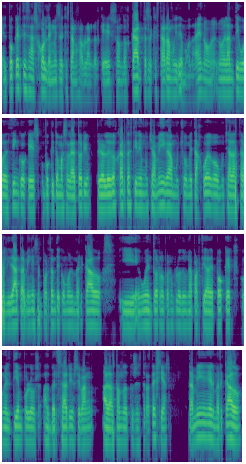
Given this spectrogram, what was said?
El póker Texas Hold'em es el que estamos hablando, el que son dos cartas, el que está ahora muy de moda, ¿eh? no, no el antiguo de 5 que es un poquito más aleatorio, pero el de dos cartas tiene mucha amiga, mucho metajuego, mucha adaptabilidad, también es importante como el mercado y en un entorno, por ejemplo, de una partida de póker, con el tiempo los adversarios se van adaptando a tus estrategias. También en el mercado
